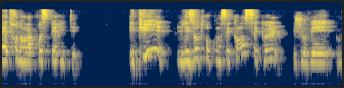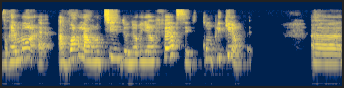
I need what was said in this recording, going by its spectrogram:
être dans la prospérité. Et puis, les autres conséquences, c'est que je vais vraiment euh, avoir la hantise de ne rien faire, c'est compliqué en fait. Euh,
